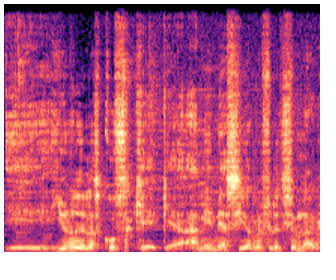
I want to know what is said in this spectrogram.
y una de las cosas que, a mí me hacía reflexionar,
